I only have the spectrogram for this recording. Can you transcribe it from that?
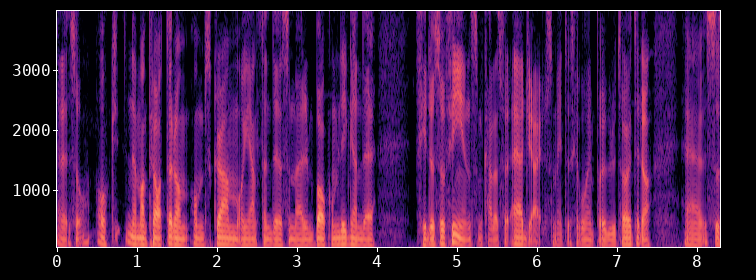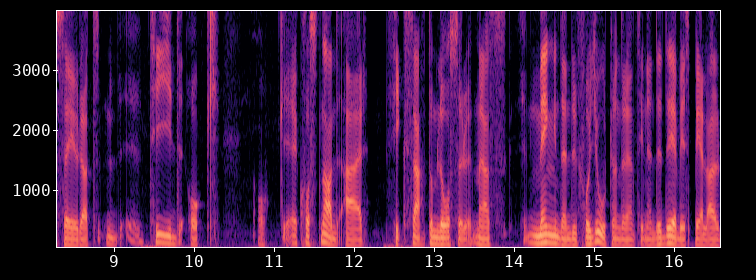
eller så. Och när man pratar om, om Scrum och egentligen det som är den bakomliggande filosofin som kallas för Agile, som jag inte ska gå in på överhuvudtaget idag, eh, så säger du att eh, tid och, och eh, kostnad är fixa, de låser du, medan mängden du får gjort under den tiden, det är det vi spelar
